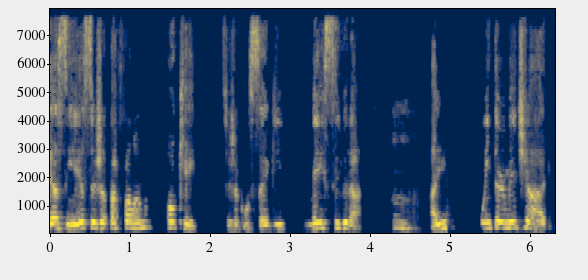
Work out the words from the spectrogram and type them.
é assim, esse você já está falando, ok, você já consegue meio se virar. Uhum. Aí o intermediário.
